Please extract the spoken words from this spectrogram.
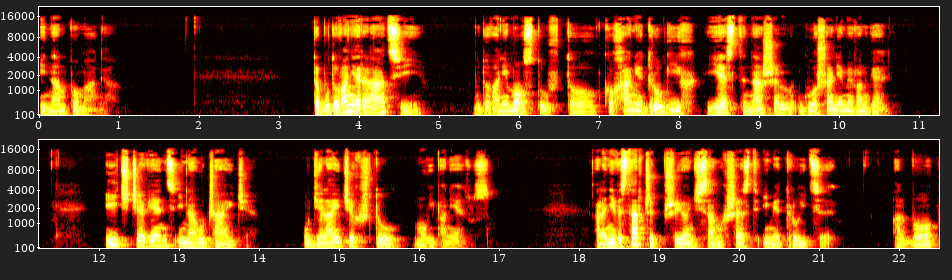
i nam pomaga. To budowanie relacji, budowanie mostów, to kochanie drugich jest naszym głoszeniem Ewangelii. Idźcie więc i nauczajcie, udzielajcie chrztu, mówi Pan Jezus. Ale nie wystarczy przyjąć sam chrzest w imię Trójcy albo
